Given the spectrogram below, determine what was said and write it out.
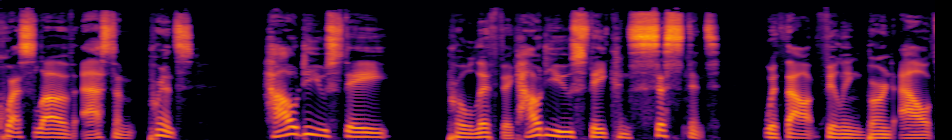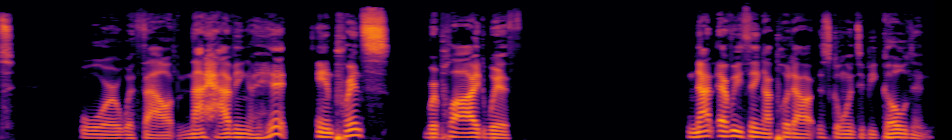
Questlove asked him, Prince, how do you stay prolific? How do you stay consistent without feeling burned out or without not having a hit? And Prince replied with, Not everything I put out is going to be golden.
